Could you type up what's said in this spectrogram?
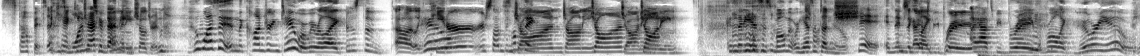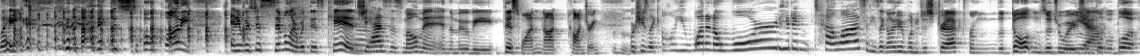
stop it. I can't one keep track too of that many. many children. Who was it in the Conjuring 2 where we were like, It was the uh, like Who? Peter or something. Something. John, Johnny, John, Johnny, Johnny. Because then he has this moment where he hasn't done shit, and then And he's like, "I have to be brave." I have to be brave." And we're all like, "Who are you?" Like, it was so funny, and it was just similar with this kid. She has this moment in the movie, this one, not Conjuring, Mhm. where she's like, "Oh, you won an award? You didn't tell us?" And he's like, "I didn't want to distract from the Dalton situation." Yeah. Blah blah blah.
